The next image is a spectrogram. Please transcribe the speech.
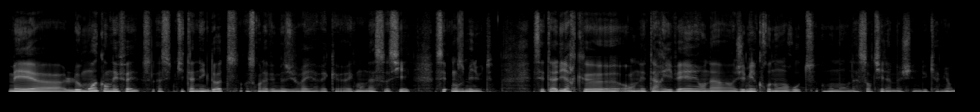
Mais le moins qu'on ait fait, c'est une petite anecdote, ce qu'on avait mesuré avec, avec mon associé, c'est 11 minutes. C'est-à-dire qu'on est arrivé, on a, j'ai mis le chrono en route au moment où on a sorti la machine du camion.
